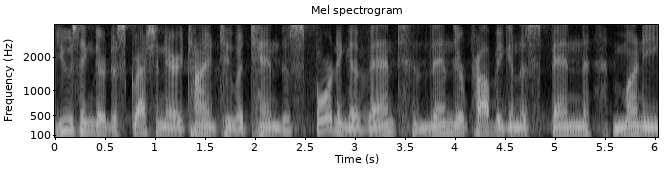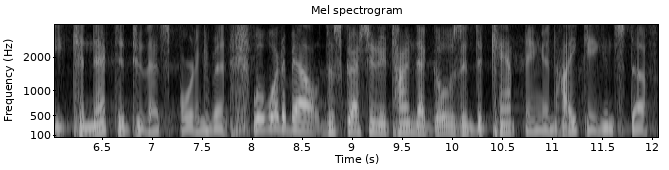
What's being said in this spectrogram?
using their discretionary time to attend a sporting event, then they're probably going to spend money connected to that sporting event. Well, what about discretionary time that goes into camping and hiking and stuff?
